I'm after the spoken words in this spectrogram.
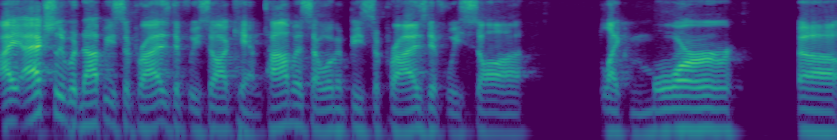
I actually would not be surprised if we saw Cam Thomas. I wouldn't be surprised if we saw like more uh,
